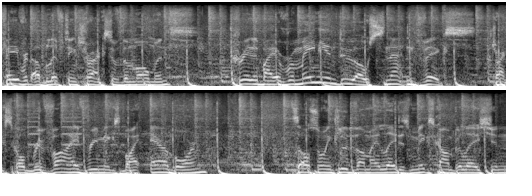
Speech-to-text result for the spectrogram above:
Favorite uplifting tracks of the moment. Created by a Romanian duo, Snatt and Vix. The track's called Revive, remixed by Airborne. It's also included on my latest mix compilation,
